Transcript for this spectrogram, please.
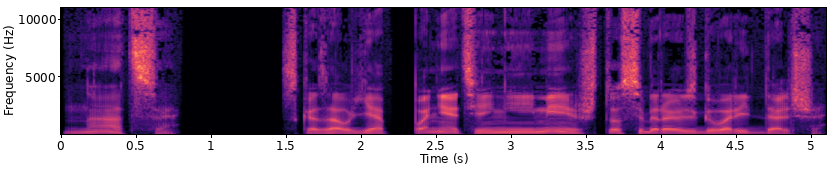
«Наца», — сказал я, понятия не имея, что собираюсь говорить дальше.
